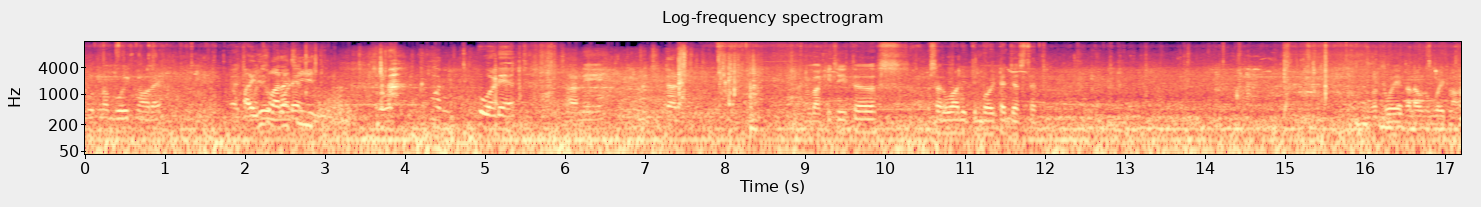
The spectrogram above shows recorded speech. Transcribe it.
पूर्ण बोईट मावर आहे. वडे आहेत. आणि जिताड आहे. आणि बाकीचे इथं सर्व आधी ते बोईटच जास्त आहेत. तो एक आला बोईट मावा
